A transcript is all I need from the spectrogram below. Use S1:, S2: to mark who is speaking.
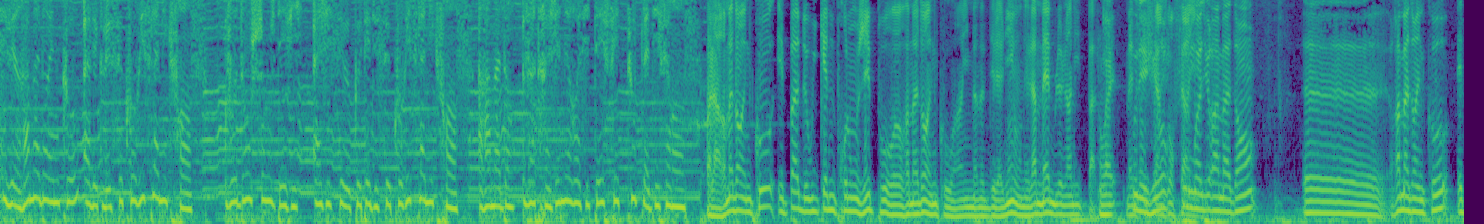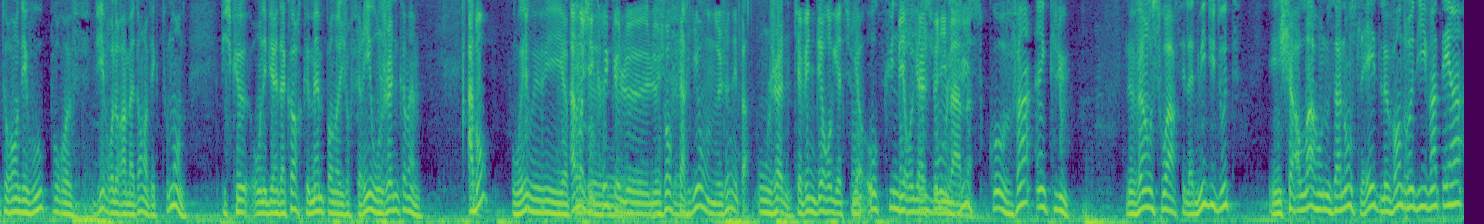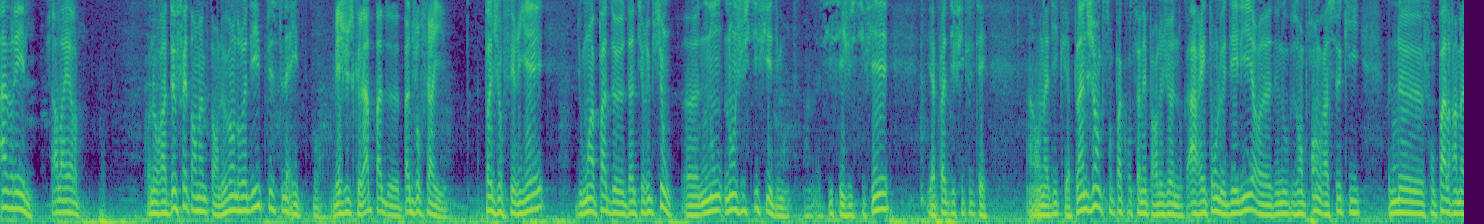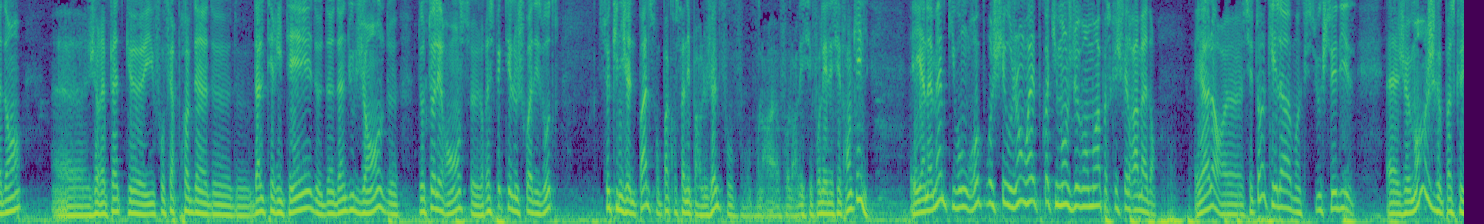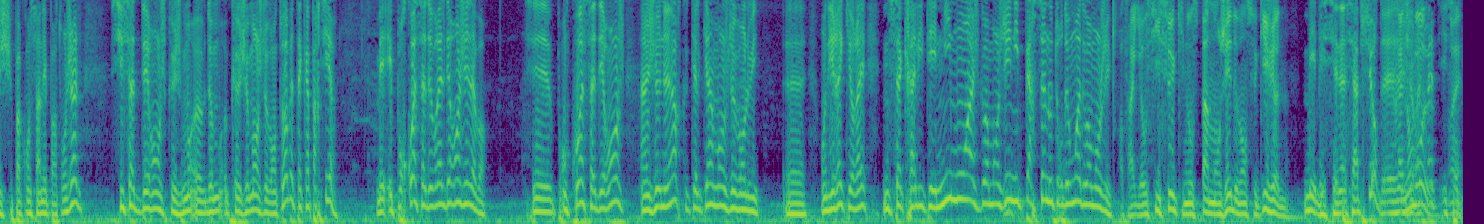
S1: Suivez Ramadan Co avec le Secours Islamique France. Vos dons changent des vies. Agissez aux côtés du Secours Islamique France. Ramadan, votre générosité fait toute la différence.
S2: Voilà, Ramadan Co et pas de week-end prolongé pour euh, Ramadan Co. Hein. Imam Abdelali, on est là même le lundi de Pâques.
S3: Ouais,
S2: même
S3: tous
S2: si
S3: les jours,
S2: jour
S3: tout le mois du Ramadan. euh, Ramadan Co est au rendez-vous pour euh, vivre le Ramadan avec tout le monde, puisque on est bien d'accord que même pendant les jours fériés, on jeûne quand même.
S2: Ah bon?
S3: Oui, oui, oui.
S2: Ah moi j'ai
S3: de-
S2: cru que le, le jour férié on ne jeûnait pas,
S3: on jeûne.
S2: qu'il y avait une dérogation.
S3: Il n'y a aucune dérogation jusqu'au 20 inclus. Le 20 au soir, c'est la nuit du doute. Et Inch'Allah, on nous annonce l'Eid le vendredi 21 avril. Inch'Allah. Qu'on aura deux fêtes en même temps, le vendredi plus l'Eid.
S2: Bon, mais jusque là pas de pas de jour férié.
S3: Pas de jour férié, du moins pas de- d'interruption, euh, non, non justifiée du moins. Si c'est justifié, il n'y a pas de difficulté. Hein, On a dit qu'il y a plein de gens qui ne sont pas concernés par le jeûne. Donc arrêtons le délire euh, de nous en prendre à ceux qui ne font pas le ramadan. Euh, je répète qu'il faut faire preuve d'altérité, d'indulgence, de, tolérance, euh, respecter le choix des autres. Ceux qui ne jeûnent pas ne sont pas concernés par le jeûne, il faut, les laisser tranquilles. Et il y en a même qui vont reprocher aux gens, ouais, pourquoi tu manges devant moi parce que je fais le ramadan? Et alors, c'est toi qui es là, moi, que je te dise? Euh, Je mange parce que je suis pas concerné par ton jeûne. Si ça te dérange que je, euh, de- que je mange devant toi, bah, t'as qu'à partir. Mais et pourquoi ça devrait le déranger d'abord? C'est en quoi ça dérange un jeûneur que quelqu'un mange devant lui? Euh, On dirait qu'il y aurait une sacralité. Ni moi je dois manger, ni personne autour de moi doit manger.
S2: Enfin il y a aussi ceux qui n'osent pas manger devant ceux qui jeûnent.
S3: Mais, mais c'est absurde.
S2: Très
S3: je
S2: nombreux,
S3: répète, ils sont,
S2: ouais.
